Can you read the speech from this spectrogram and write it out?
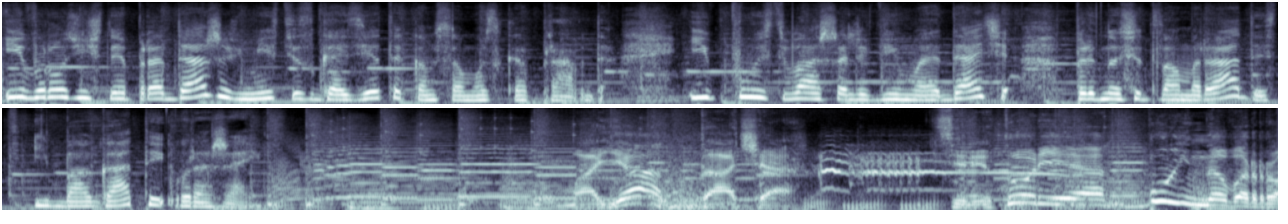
и в розничной продаже вместе с газетой «Комсомольская правда». И пусть ваша любимая дача приносит вам радость и богатый урожай. Моя дача. Территория буйного роста.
